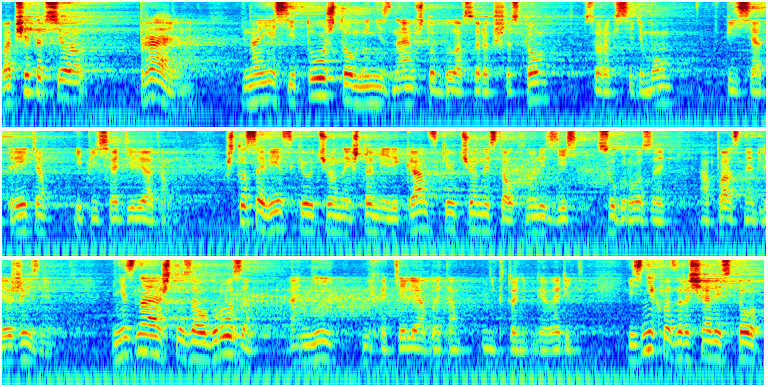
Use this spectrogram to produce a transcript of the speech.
Вообще-то все правильно, но есть и то, что мы не знаем, что было в 46-м, 47-м, в 53-м и 59-м. Что советские ученые, что американские ученые столкнулись здесь с угрозой, опасной для жизни. Не зная, что за угроза, они не хотели об этом никто не говорить. Из них возвращались то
